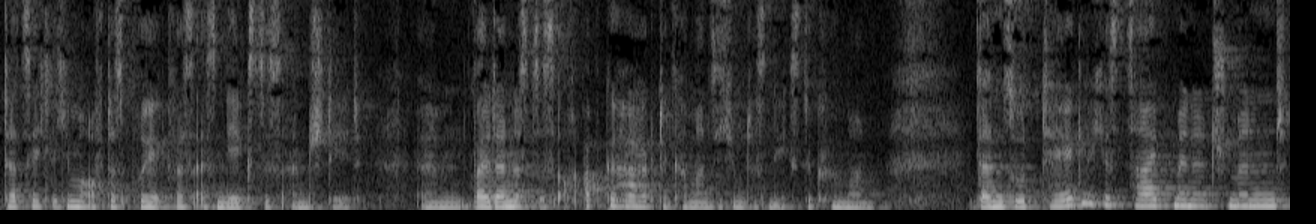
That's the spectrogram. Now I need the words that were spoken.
tatsächlich immer auf das Projekt, was als nächstes ansteht. Ähm, weil dann ist das auch abgehakt, dann kann man sich um das nächste kümmern. Dann so tägliches Zeitmanagement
